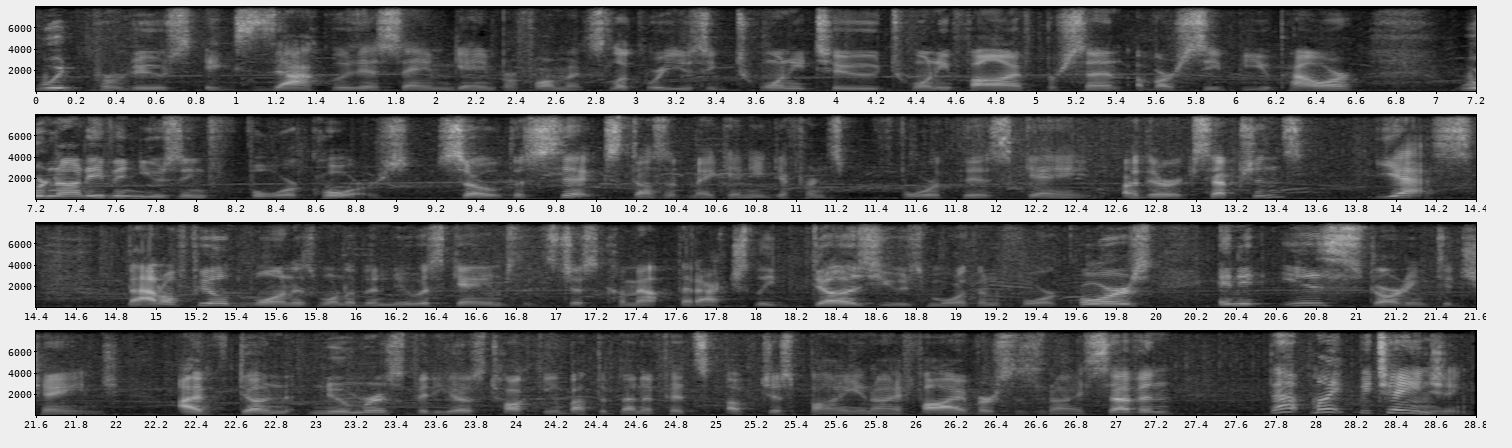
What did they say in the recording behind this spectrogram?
would produce exactly the same game performance. Look, we're using 22, 25% of our CPU power. We're not even using four cores, so the 6 doesn't make any difference for this game. Are there exceptions? Yes. Battlefield 1 is one of the newest games that's just come out that actually does use more than four cores, and it is starting to change. I've done numerous videos talking about the benefits of just buying an i5 versus an i7. That might be changing.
